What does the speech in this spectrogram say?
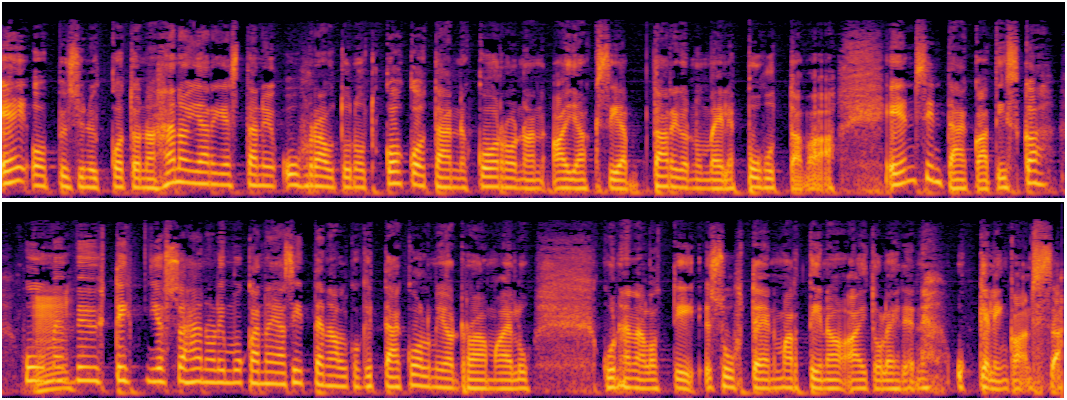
ei ole pysynyt kotona. Hän on järjestänyt, uhrautunut koko tämän koronan ajaksi ja tarjonnut meille puhuttavaa. Ensin tämä Katiska huumevyyhti, mm. jossa hän oli mukana ja sitten alkoikin tämä kolmiodraamailu, kun hän aloitti suhteen Martina Aitolehden Ukkelin kanssa.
